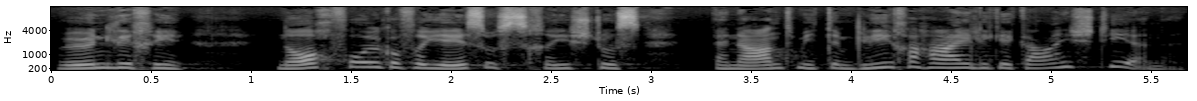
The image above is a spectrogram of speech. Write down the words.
gewöhnliche Nachfolger von Jesus Christus einander mit dem gleichen Heiligen Geist dienen.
